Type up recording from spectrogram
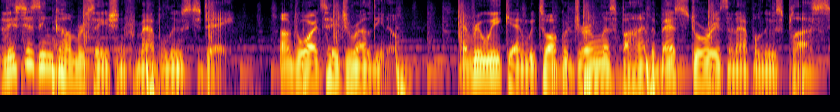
This is In Conversation from Apple News Today. I'm Duarte Geraldino. Every weekend, we talk with journalists behind the best stories on Apple News Plus.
